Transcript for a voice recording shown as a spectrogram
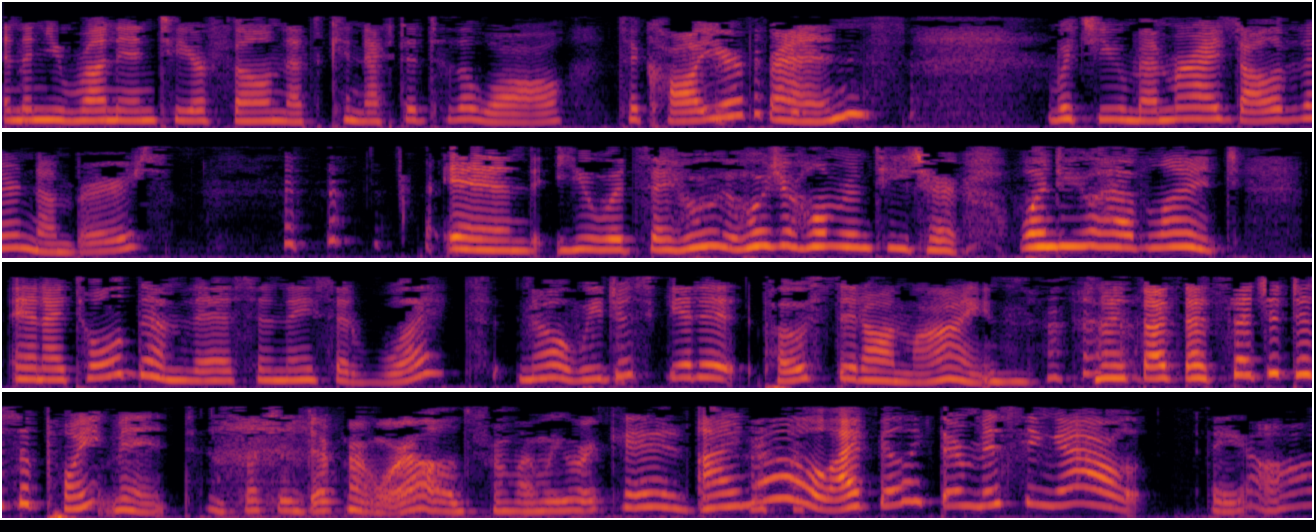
And then you run into your phone that's connected to the wall to call your friends which you memorized all of their numbers. and you would say, Who, who's your homeroom teacher? When do you have lunch? And I told them this, and they said, What? No, we just get it posted online. and I thought that's such a disappointment. It's such a different world from when we were kids. I know. I feel like they're missing out. They are.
